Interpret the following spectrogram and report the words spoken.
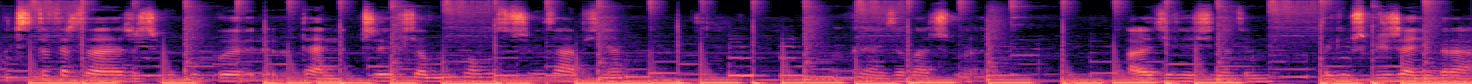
Znaczy to też zależy, czy byłby ten, czy chciałbym pomóc, czy mnie zabić, nie? Okej, zobaczmy. Ale dziwnie się na tym takim przybliżeniu gra.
